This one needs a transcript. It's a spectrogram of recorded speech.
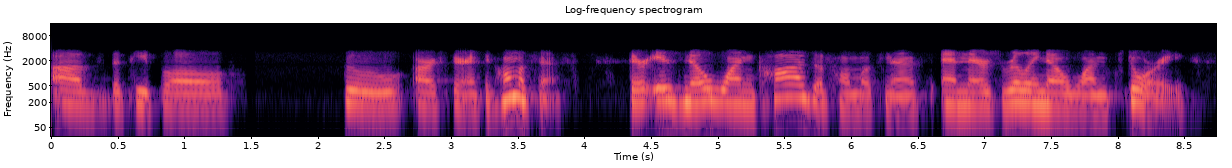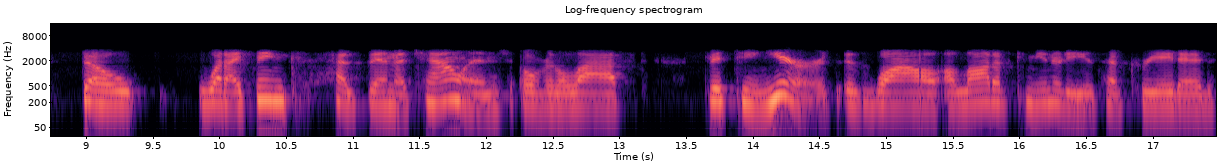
of the people who are experiencing homelessness. there is no one cause of homelessness and there's really no one story. So, what I think has been a challenge over the last 15 years is while a lot of communities have created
